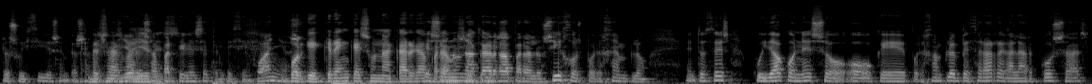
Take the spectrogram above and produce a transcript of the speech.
los suicidios en personas, mayores, a partir de 75 años. Porque creen que es una carga que para son vosotros. una carga para los hijos, por ejemplo. Entonces, cuidado con eso, o que, por ejemplo, empezar a regalar cosas,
